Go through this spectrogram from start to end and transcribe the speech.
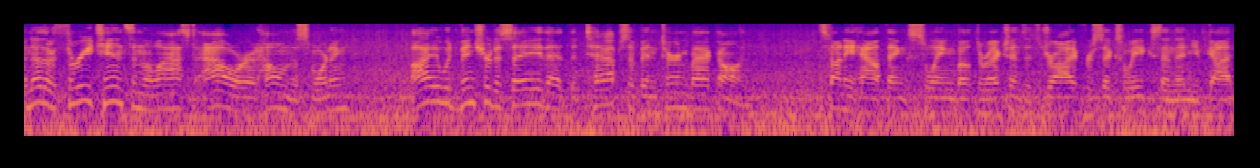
Another three tenths in the last hour at home this morning. I would venture to say that the taps have been turned back on. It's funny how things swing both directions. It's dry for six weeks and then you've got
